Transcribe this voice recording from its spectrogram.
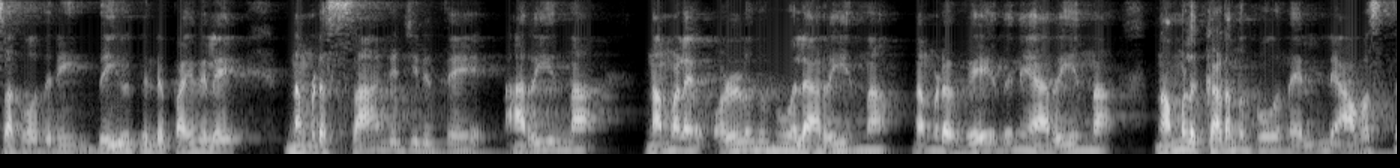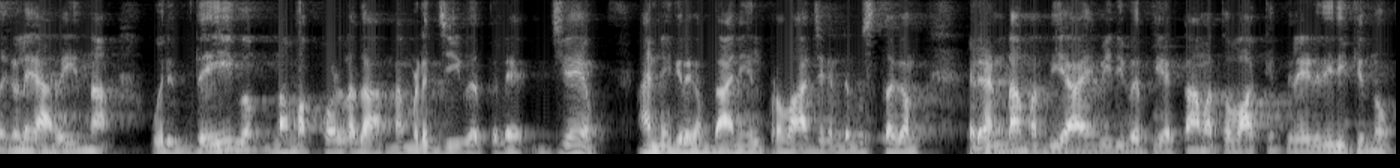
സഹോദരി ദൈവത്തിന്റെ പൈതലെ നമ്മുടെ സാഹചര്യത്തെ അറിയുന്ന നമ്മളെ ഉള്ളതുപോലെ അറിയുന്ന നമ്മുടെ വേദനയെ അറിയുന്ന നമ്മൾ കടന്നു പോകുന്ന എല്ലാ അവസ്ഥകളെ അറിയുന്ന ഒരു ദൈവം നമുക്കുള്ളതാണ് നമ്മുടെ ജീവിതത്തിലെ ജയം. അനുഗ്രഹം ദാനിയൽ പ്രവാചകന്റെ പുസ്തകം രണ്ടാം അധ്യായം ഇരുപത്തി എട്ടാമത്തെ വാക്യത്തിൽ എഴുതിയിരിക്കുന്നു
